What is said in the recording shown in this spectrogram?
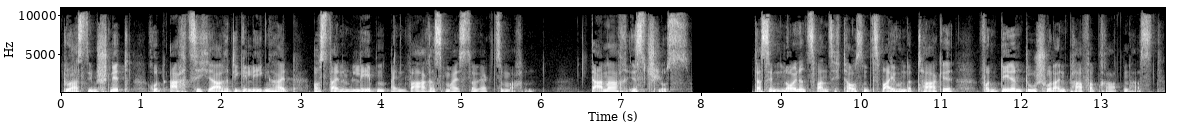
Du hast im Schnitt rund 80 Jahre die Gelegenheit, aus deinem Leben ein wahres Meisterwerk zu machen. Danach ist Schluss. Das sind 29.200 Tage, von denen du schon ein paar verbraten hast.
